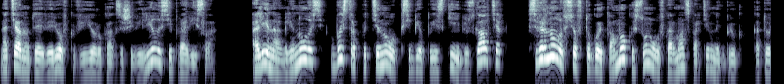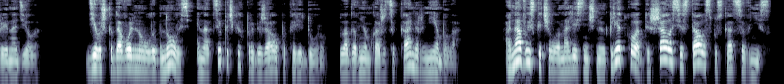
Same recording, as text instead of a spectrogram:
Натянутая веревка в ее руках зашевелилась и провисла. Алина оглянулась, быстро подтянула к себе пояски и бюстгальтер, свернула все в тугой комок и сунула в карман спортивных брюк, которые надела. Девушка довольно улыбнулась и на цыпочках пробежала по коридору, благо в нем, кажется, камер не было. Она выскочила на лестничную клетку, отдышалась и стала спускаться вниз.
